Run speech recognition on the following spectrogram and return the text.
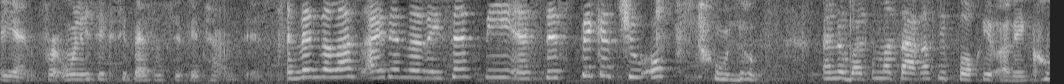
ayan. For only 60 pesos, you can have this. And then, the last item that they sent me is this Pikachu. Oops, nahulog. Ano ba? Tumataka si Pokemon. Aray ko.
